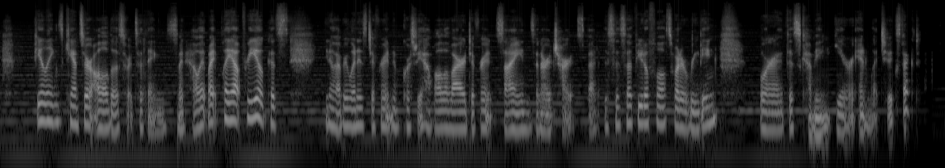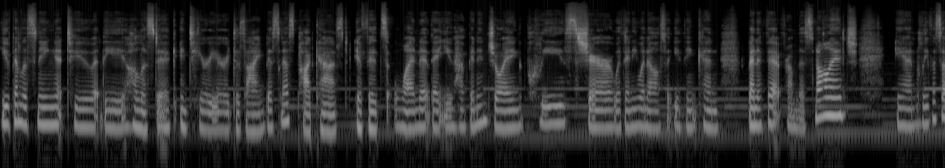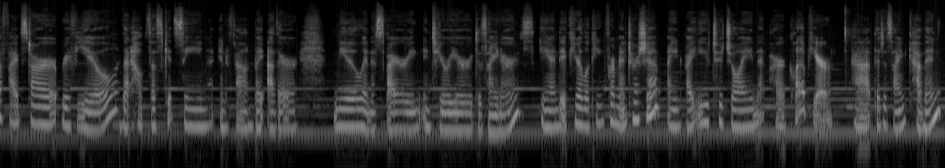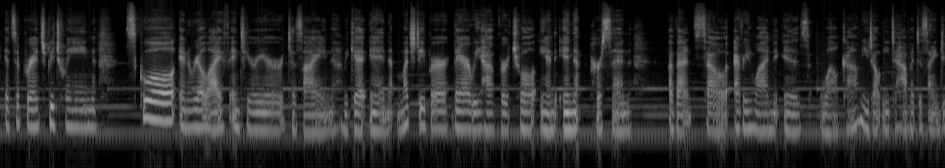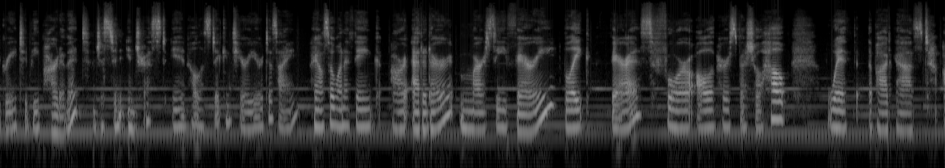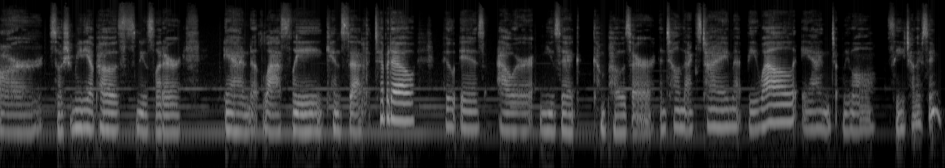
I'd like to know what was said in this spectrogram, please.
feelings, cancer, all of those sorts of things, and how it might play out for you. Because, you know, everyone is different. And of course, we have all of our different signs in our charts, but this is a beautiful sort of reading for this coming year and what to expect. You've been listening to the Holistic Interior Design Business podcast. If it's one that you have been enjoying, please share with anyone else that you think can benefit from this knowledge and leave us a five star review that helps us get seen and found by other new and aspiring interior designers. And if you're looking for mentorship, I invite you to join our club here at the Design Coven. It's a bridge between school and real life interior design. We get in much deeper there. We have virtual and in person events. So everyone is welcome. You don't need to have a design degree to be part of it, just an interest in holistic interior design. I also want to thank our editor, Marcy Ferry, Blake Ferris, for all of her special help with the podcast, our social media posts, newsletter, and lastly, Kinseth Thibodeau, who is our music composer. Until next time, be well, and we will see each other soon.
